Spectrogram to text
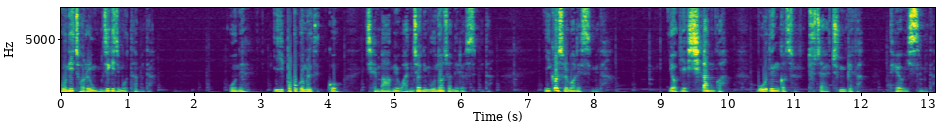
돈이 저를 움직이지 못합니다. 오늘 이 복음을 듣고 제 마음이 완전히 무너져 내렸습니다. 이것을 원했습니다. 여기에 시간과 모든 것을 투자할 준비가 되어 있습니다.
